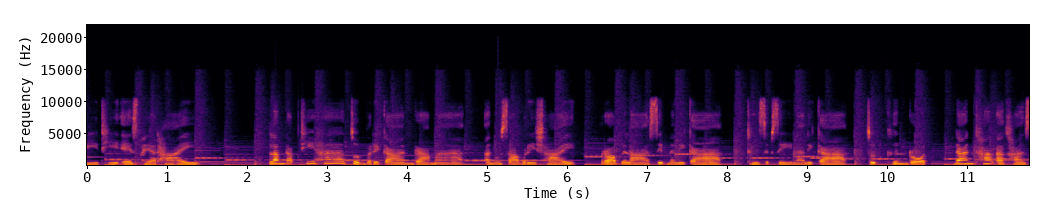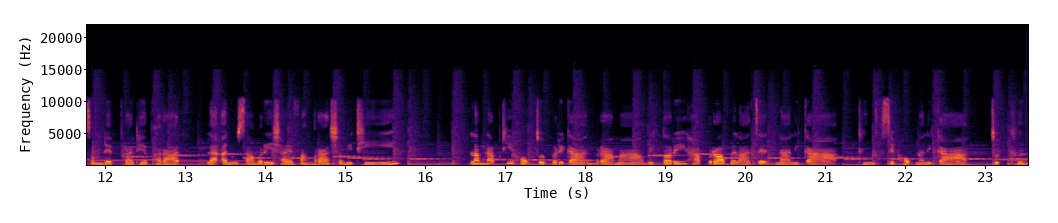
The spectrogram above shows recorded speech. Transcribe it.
BTS พญาไทลำดับที่ 5 จุดบริการรามา อนุสาวรีย์ชัย รอบเวลา 10 นาฬิกาถึง 14 นาฬิกา จุดขึ้นรถ ด้านข้างอาคารสมเด็จพระเทพรัตน์และอนุสาวรีย์ชัยฝั่งราชวิถี ลำดับที่ 6 จุดบริการรามาวิกตอรี่ฮับรอบเวลา 7 นาฬิกา ถึง 16 นาฬิกา จุดขึ้น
